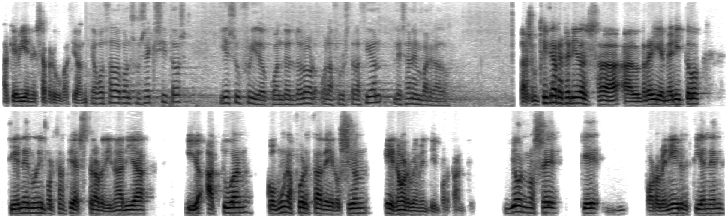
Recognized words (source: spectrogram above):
a qué viene esa preocupación. He gozado con sus éxitos y he sufrido cuando el dolor o la frustración les han embargado. Las noticias referidas al rey emérito tienen una importancia extraordinaria y actúan como una fuerza de erosión enormemente importante. Yo no sé qué porvenir tienen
